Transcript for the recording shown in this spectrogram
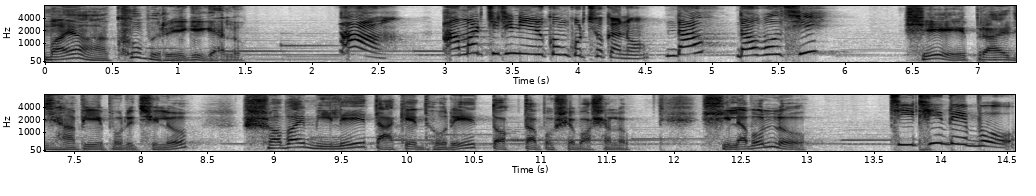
মায়া খুব রেগে গেল। আহ আমার চিঠি নিয়ে এরকম করছ কেন? দাও দাও বলছি। সে প্রায় ঝাঁপিয়ে পড়েছিল। সবাই মিলে তাকে ধরে তক্তা পোষে বসালো। শিলা বলল চিঠি দেব।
